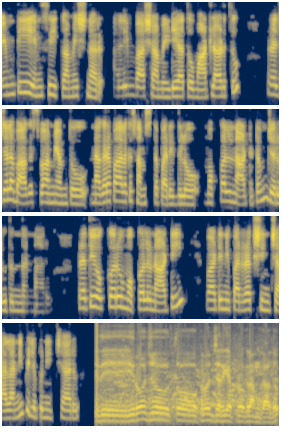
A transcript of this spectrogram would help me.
ఎంటీఎంసీ కమిషనర్ అలీం బాషా మీడియాతో మాట్లాడుతూ ప్రజల భాగస్వామ్యంతో నగరపాలక సంస్థ పరిధిలో మొక్కలు నాటడం జరుగుతుందన్నారు. ప్రతి ఒక్కరూ మొక్కలు నాటి వాటిని పరిరక్షించాలని పిలుపునిచ్చారు. ఇది ఈరోజుతో ఒకరోజు జరిగే ప్రోగ్రాం కాదు.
